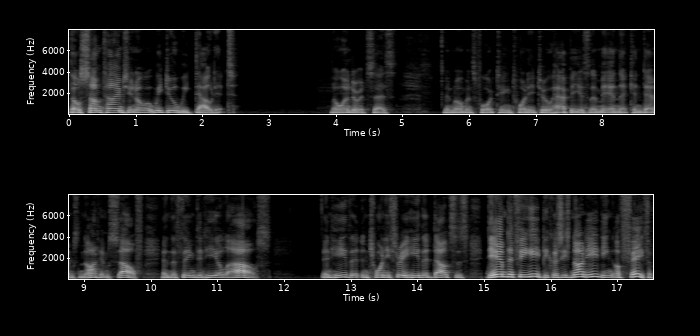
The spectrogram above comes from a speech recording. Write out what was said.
though sometimes, you know what we do? We doubt it. No wonder it says in Romans 14 22, happy is the man that condemns not himself and the thing that he allows. And he that, in 23, he that doubts is damned if he eat, because he's not eating of faith, of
